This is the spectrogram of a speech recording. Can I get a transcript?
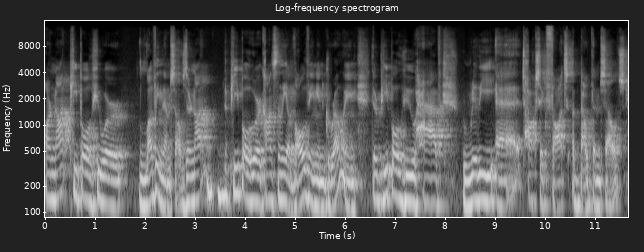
are not people who are loving themselves. They're not the people who are constantly evolving and growing. They're people who have really uh, toxic thoughts about themselves.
